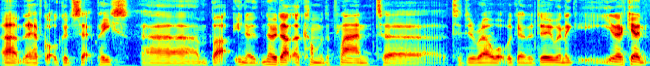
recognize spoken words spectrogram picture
um, they have got a good set piece. Um, but you know, no doubt they'll come with a plan to to derail what we're going to do. And you know, again.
